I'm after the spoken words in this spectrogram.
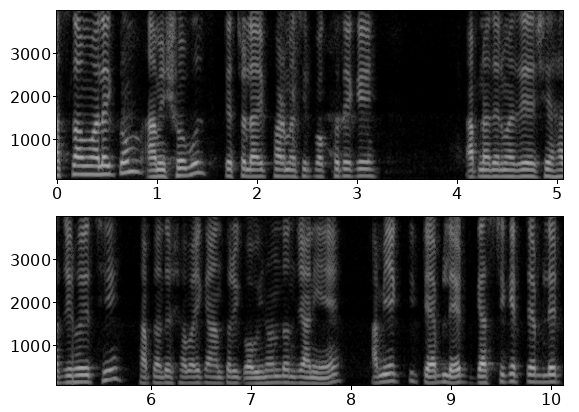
আসসালামু আলাইকুম, আমি সবুজ টেস্টোলাইফ ফার্মাসির পক্ষ থেকে আপনাদের মাঝে এসে হাজির হয়েছি। আপনাদের সবাইকে আন্তরিক অভিনন্দন জানিয়ে আমি একটি ট্যাবলেট, গ্যাস্ট্রিকের ট্যাবলেট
